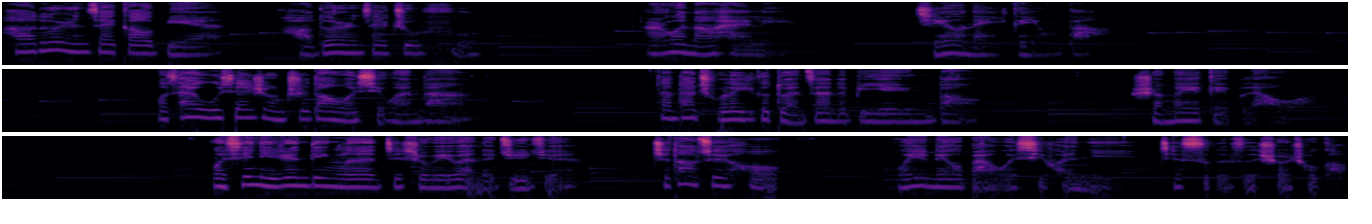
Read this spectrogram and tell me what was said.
好多人在告别，好多人在祝福，而我脑海里只有那一个拥抱。我猜吴先生知道我喜欢他，但他除了一个短暂的毕业拥抱，什么也给不了我。我心里认定了这是委婉的拒绝，直到最后，我也没有把我喜欢你这四个字说出口。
